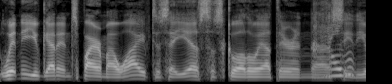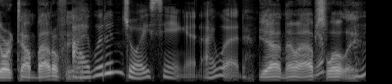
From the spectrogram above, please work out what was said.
Whitney, you've got to inspire my wife to say yes. Let's go all the way out there and uh, see will- the Yorktown battlefield. I would enjoy seeing it. I would. yeah, no, absolutely. Mhm.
